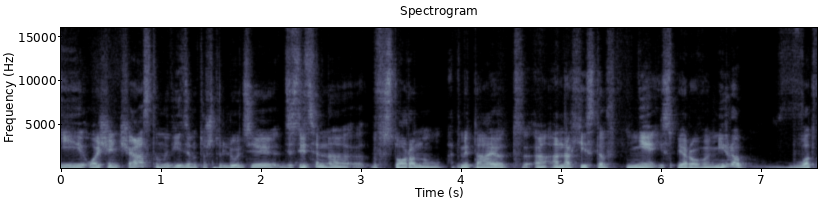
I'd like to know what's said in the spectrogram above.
и очень часто мы видим то, что люди действительно в сторону отметают а, анархистов не из первого мира, вот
